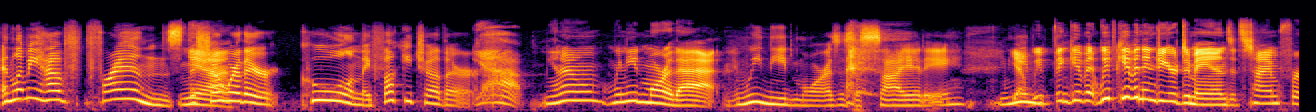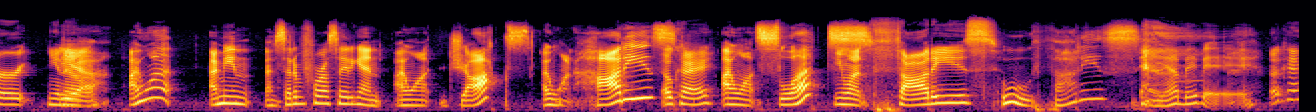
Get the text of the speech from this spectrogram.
And let me have friends. The Yeah. show where they're cool and they fuck each other. Yeah, you know, we need more of that. We need more as a society. We Yeah, need- we've been given we've given into your demands. It's time for you know. Yeah. I want I mean, I've said it before, I'll say it again. I want jocks. I want hotties. Okay. I want sluts. You want thoughties? Ooh, thotties? Yeah, baby. Okay.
